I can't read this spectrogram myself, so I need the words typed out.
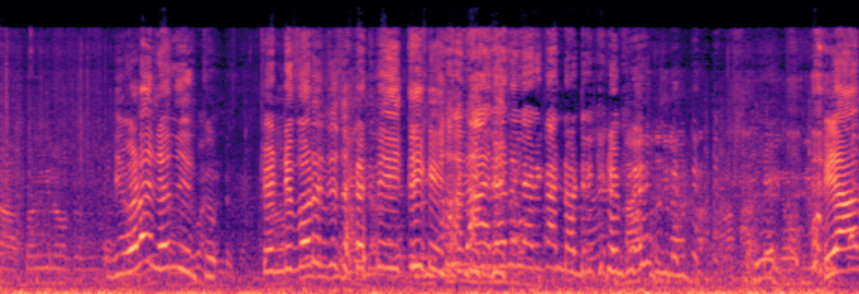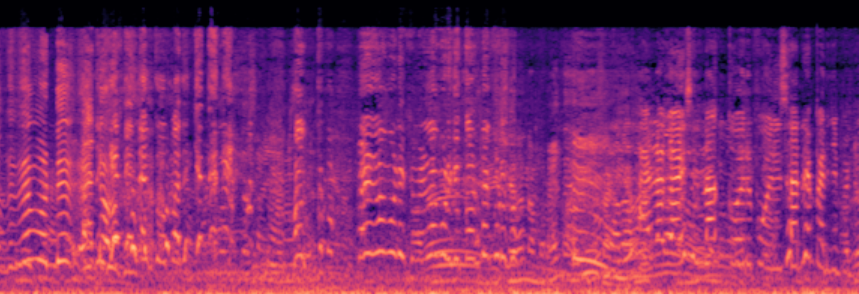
നാൽപ്പത് കിലോമീറ്റർ ഇവിടെ എല്ലാം തീർക്കും twenty four into seven meeting രാത്രി ഫുഡ് ഒരു പോലീസുകാരനെ പരിചയപ്പെട്ടു.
